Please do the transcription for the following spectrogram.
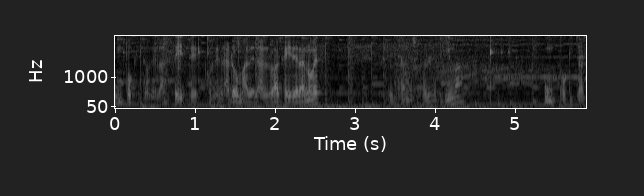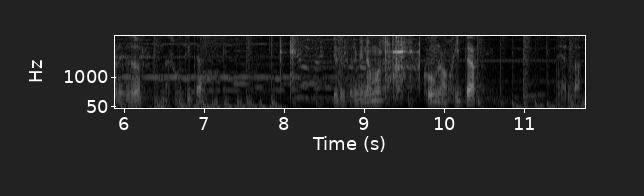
un poquito del aceite con el aroma de la albahaca y de la nuez. Le echamos por encima, un poquito alrededor, unas gotitas. Y lo terminamos con una hojita de albahaca.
